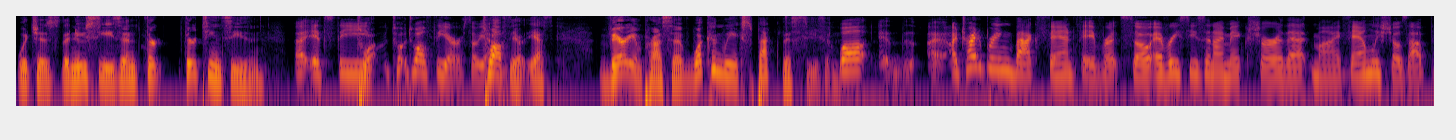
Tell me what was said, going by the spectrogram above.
which is the new season, thir- 13th season, Uh, it's the tw- 12th year, so yeah. 12th year. Yes. Very impressive. What can we expect this season? Well, I, I try to bring back fan favorites. So every season I make sure that my family shows up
